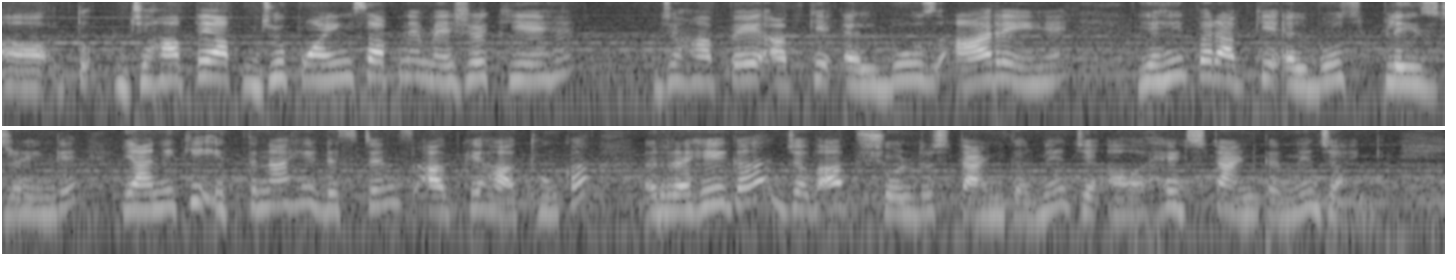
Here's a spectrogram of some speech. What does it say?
आ, तो जहाँ पे आप जो पॉइंट्स आपने मेजर किए हैं जहाँ पे आपके एल्बोज़ आ रहे हैं यहीं पर आपके एल्बोज प्लेस्ड रहेंगे। यानी कि इतना ही डिस्टेंस आपके हाथों का रहेगा जब आप शोल्डर स्टैंड करने हेड स्टैंड करने जाएँगे।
